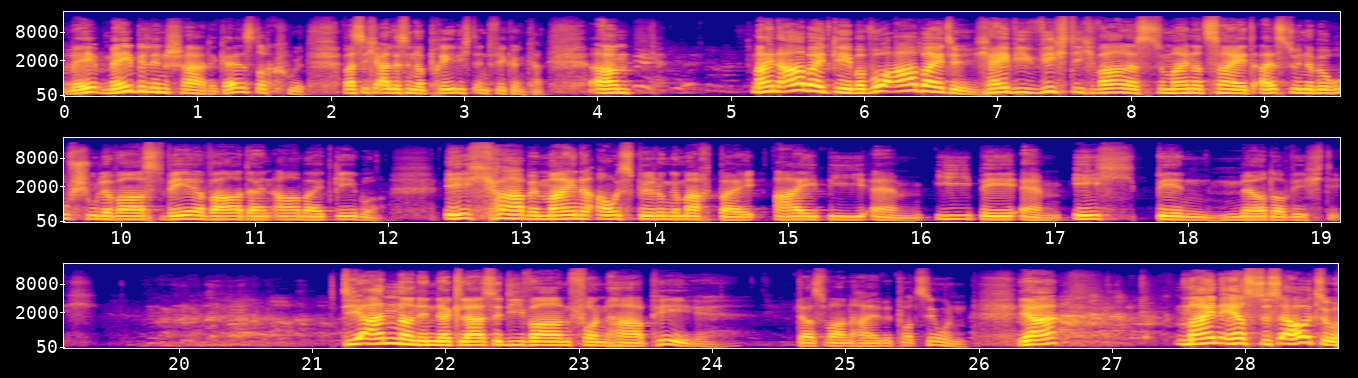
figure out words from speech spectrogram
Maybelline Schade, geil, ist doch cool, was ich alles in der Predigt entwickeln kann. Ähm, mein Arbeitgeber, wo arbeite ich? Hey, wie wichtig war das zu meiner Zeit, als du in der Berufsschule warst? Wer war dein Arbeitgeber? Ich habe meine Ausbildung gemacht bei IBM, IBM. Ich bin mörderwichtig. Die anderen in der Klasse, die waren von HP. Das waren halbe Portionen. Ja, mein erstes Auto.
